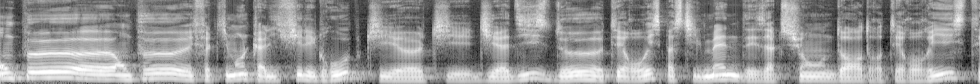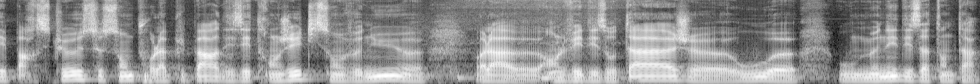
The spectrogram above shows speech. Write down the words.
on peut, euh, on peut effectivement qualifier les groupes qui, euh, qui djihadistes de terroristes parce qu'ils mènent des actions d'ordre terroriste et parce que ce sont pour la plupart des étrangers qui sont venus euh, voilà, enlever des otages ou, ou mener des attentats.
